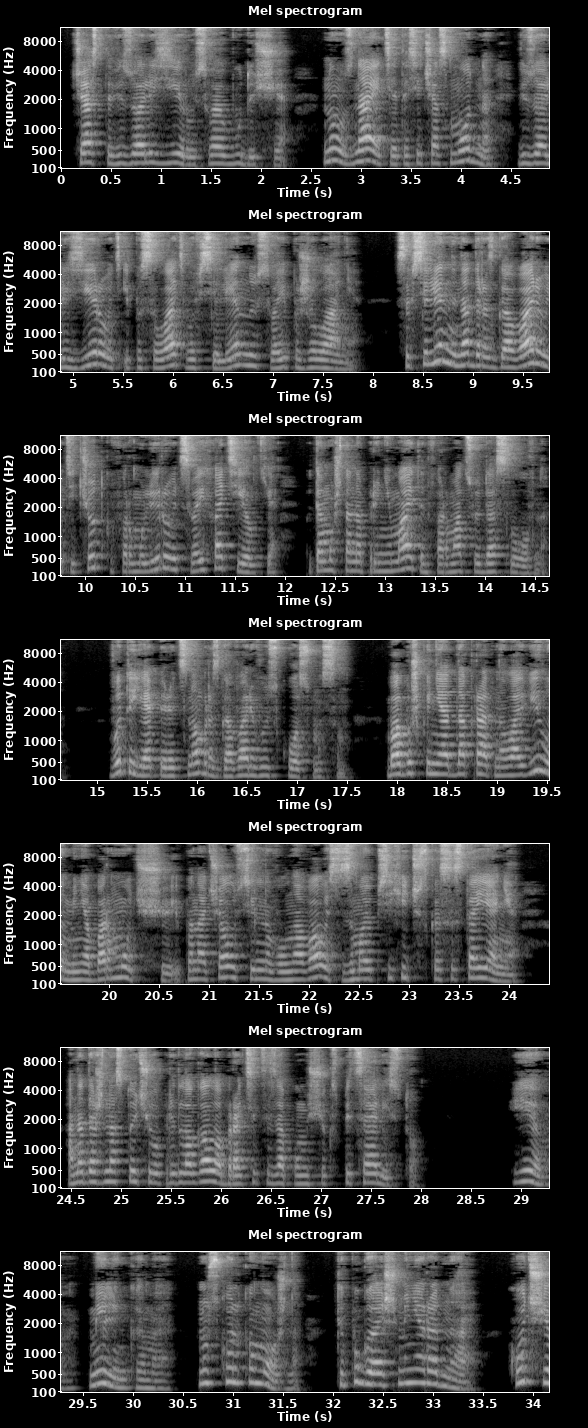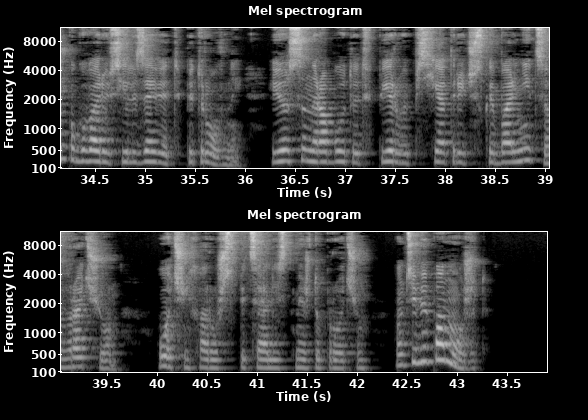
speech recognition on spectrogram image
Часто визуализирую свое будущее. Ну, знаете, это сейчас модно – визуализировать и посылать во Вселенную свои пожелания. Со Вселенной надо разговаривать и четко формулировать свои хотелки – потому что она принимает информацию дословно. Вот и я перед сном разговариваю с космосом. Бабушка неоднократно ловила меня бормочущую и поначалу сильно волновалась за мое психическое состояние. Она даже настойчиво предлагала обратиться за помощью к специалисту. «Ева, миленькая моя, ну сколько можно? Ты пугаешь меня, родная. Хочешь, я поговорю с Елизаветой Петровной? Ее сын работает в первой психиатрической больнице врачом. Очень хороший специалист, между прочим. Он тебе поможет.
